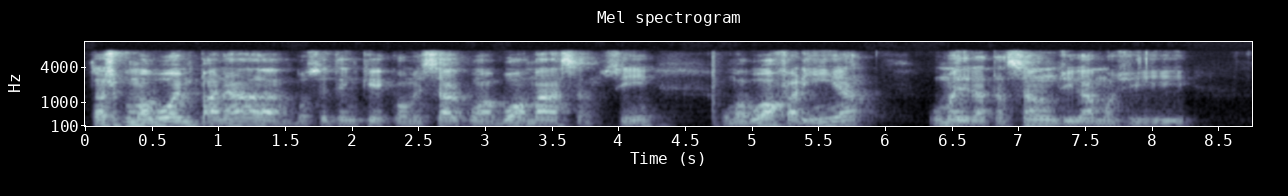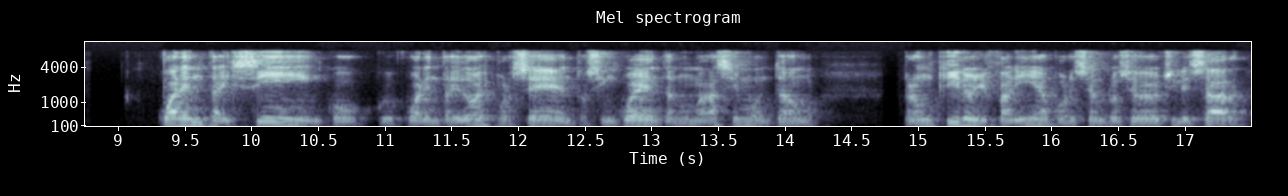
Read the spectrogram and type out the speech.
Então, acho que uma boa empanada, você tem que começar com uma boa massa, sim? uma boa farinha, uma hidratação, digamos, de 45, 42%, 50% no máximo. Então, para um quilo de farinha, por exemplo, você vai utilizar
